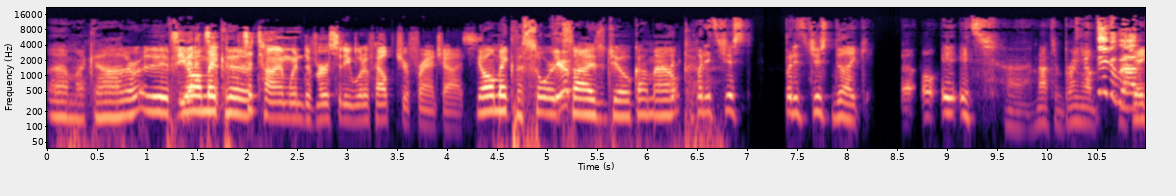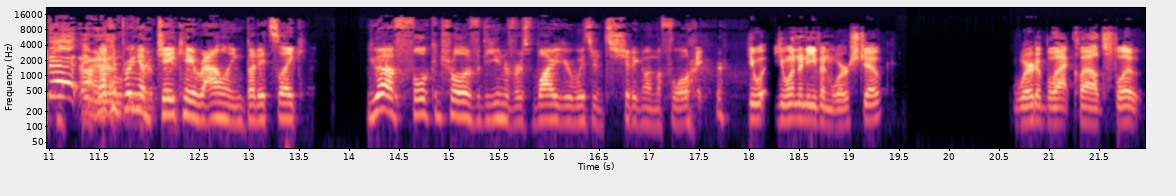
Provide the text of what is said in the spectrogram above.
Oh my god! If See y'all make a, that's a time when diversity would have helped your franchise. y'all make the sword Yep. size joke, I'm out. But it's just, but it's just like, uh, oh, it, it's uh, not to bring up Think about JK that. All right, I not to bring bring up J.K. Rowling, but it's like. You have full control over the universe. Why are your wizards shitting on the floor? You you want an even worse joke? Where do black clouds float?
